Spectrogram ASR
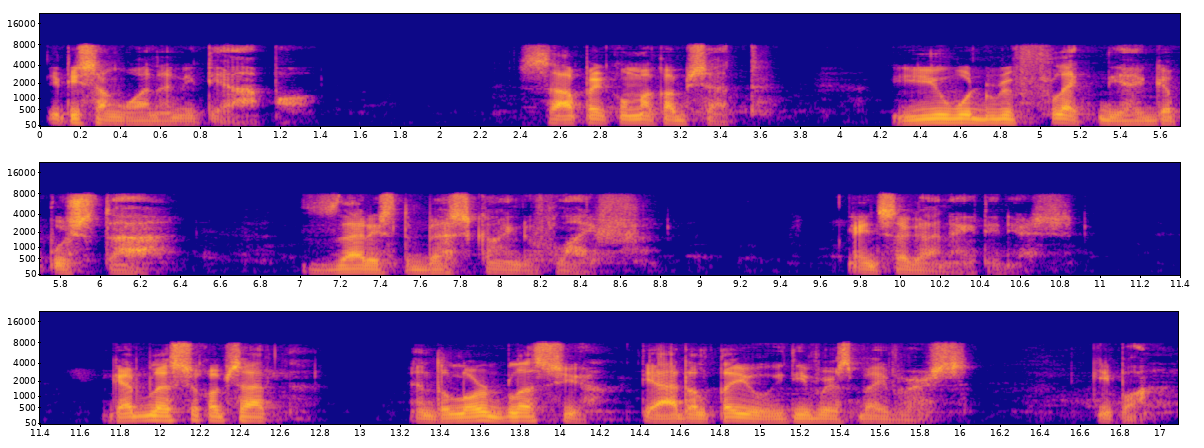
iti sangwanan iti Apo. Sapay kung makabsat, you would reflect the agapusta. That is the best kind of life. Ngayon sa gana iti Diyos. God bless you, kabsat. And the Lord bless you. Ti adal tayo, iti verse by verse. Keep on.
